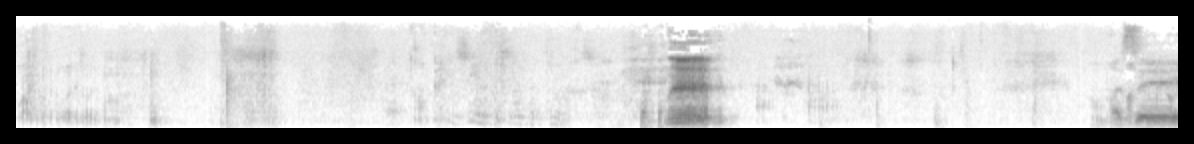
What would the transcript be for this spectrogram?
וואי, וואי, וואי. אוקיי. תשאיר, תשאיר פתוח. אה. אז, אה,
